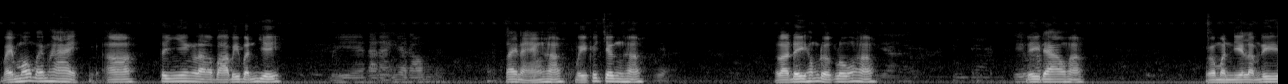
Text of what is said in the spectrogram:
71 72 ờ tuy nhiên là bà bị bệnh gì? Bị tai nạn giao thông. Tai nạn hả? Bị cái chân hả? Dạ. là đi không được luôn hả? Dạ. Đi đau hả rồi mình vậy làm đi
